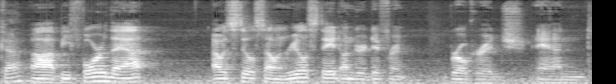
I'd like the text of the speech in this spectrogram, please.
Okay. Uh, before that, I was still selling real estate under a different brokerage, and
